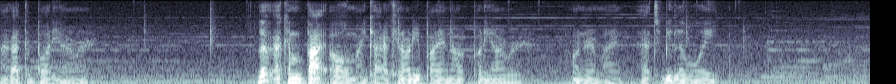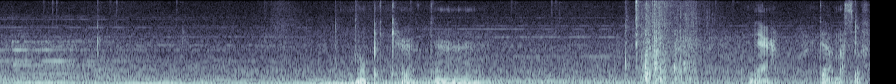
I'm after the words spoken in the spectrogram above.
I got the body armor. Look, I can buy. Oh my god, I can already buy an body armor. Oh, never mind. I have to be level 8. Open character. There. Got myself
